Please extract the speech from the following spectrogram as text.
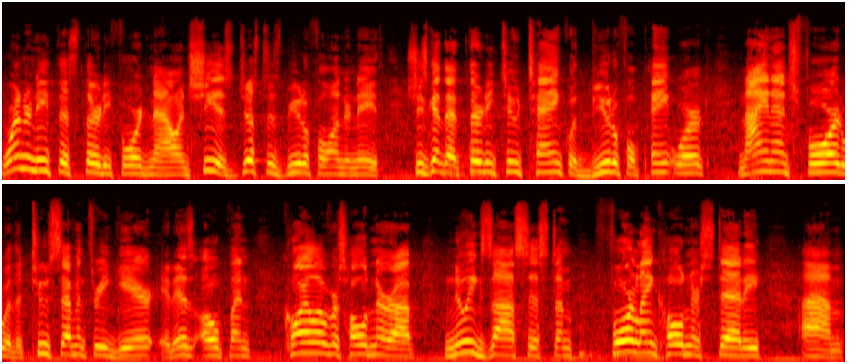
We're underneath this 30 Ford now, and she is just as beautiful underneath. She's got that 32 tank with beautiful paintwork, 9-inch Ford with a 273 gear. It is open. Coilovers holding her up. New exhaust system. Four-link holding her steady. Um,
